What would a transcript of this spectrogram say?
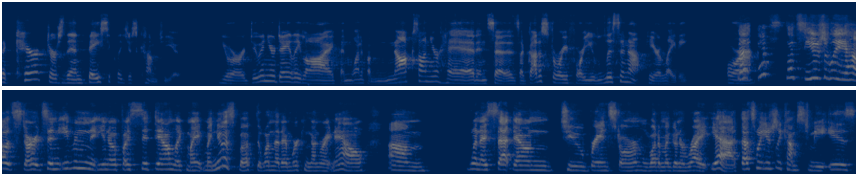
the characters then basically just come to you. You're doing your daily life, and one of them knocks on your head and says, I've got a story for you. Listen up here, lady. Or that, that's that's usually how it starts. And even, you know, if I sit down, like my my newest book, the one that I'm working on right now, um, when I sat down to brainstorm, what am I going to write? Yeah, that's what usually comes to me is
